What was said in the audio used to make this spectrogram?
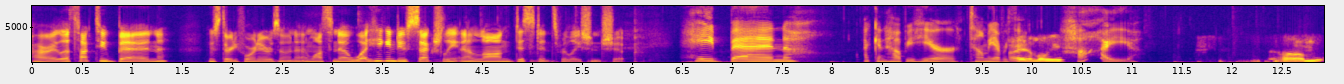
All right, let's talk to Ben, who's 34 in Arizona, and wants to know what he can do sexually in a long distance relationship. Hey Ben, I can help you here. Tell me everything. Hi, Emily. Hi. Um,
